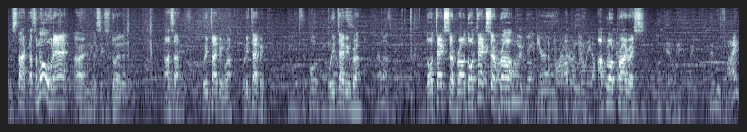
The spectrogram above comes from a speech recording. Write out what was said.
I'm stuck. Casa, move, eh? Alright, the six is doing it. Casa, what are you typing, bro? What are you typing? Yo, what's the code, bro? What are you typing, bro? Tell us, bro. Don't text her, bro. Don't text her, bro. it, bro. Oh, perimeter until the uploading. upload Upload progress. Okay, wait, wait. Then we fly?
